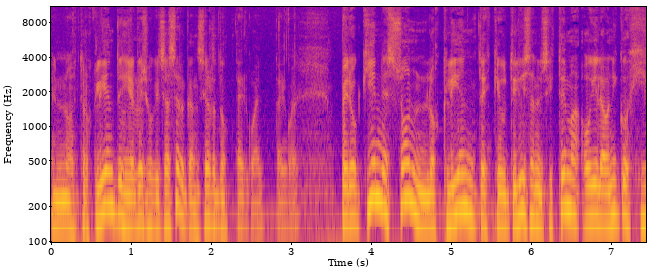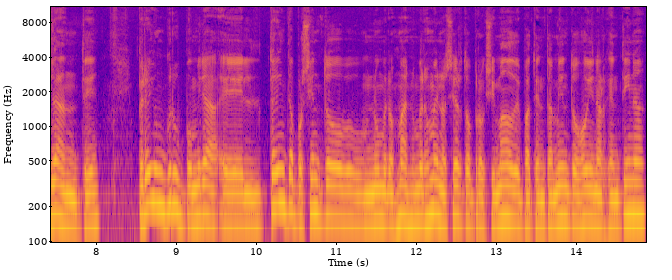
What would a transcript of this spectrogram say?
en nuestros clientes y aquellos que se acercan, ¿cierto? Tal cual, tal cual. Pero ¿quiénes son los clientes que utilizan el sistema? Hoy el abanico es gigante, pero hay un grupo, mira, el 30% números más, números menos, ¿cierto? Aproximado de patentamientos hoy en Argentina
